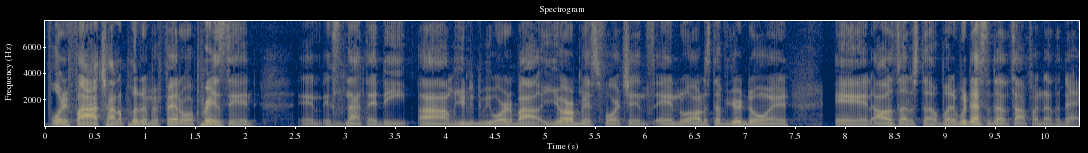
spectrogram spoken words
forty five trying to put them in federal prison. And it's not that deep. Um, you need to be worried about your misfortunes and all the stuff you're doing and all this other stuff. But that's another time for another day.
